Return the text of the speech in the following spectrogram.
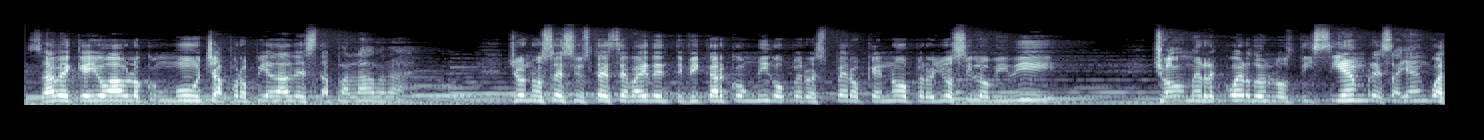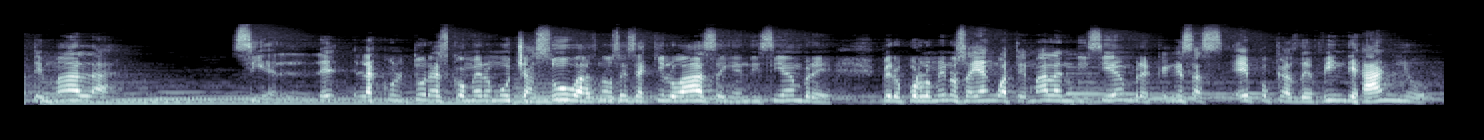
Sabe que yo hablo con mucha propiedad de esta palabra. Yo no sé si usted se va a identificar conmigo, pero espero que no, pero yo sí lo viví. Yo me recuerdo en los diciembres allá en Guatemala. Si la cultura es comer muchas uvas. No sé si aquí lo hacen en diciembre, pero por lo menos allá en Guatemala en diciembre, que en esas épocas de fin de año,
